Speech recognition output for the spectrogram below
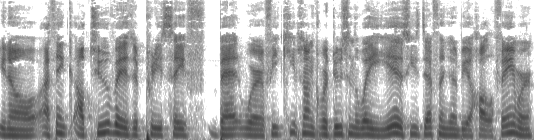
You know, I think Altuve is a pretty safe bet. Where if he keeps on producing the way he is, he's definitely going to be a Hall of Famer.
